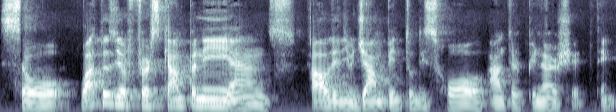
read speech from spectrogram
so what was your first company and how did you jump into this whole entrepreneurship thing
